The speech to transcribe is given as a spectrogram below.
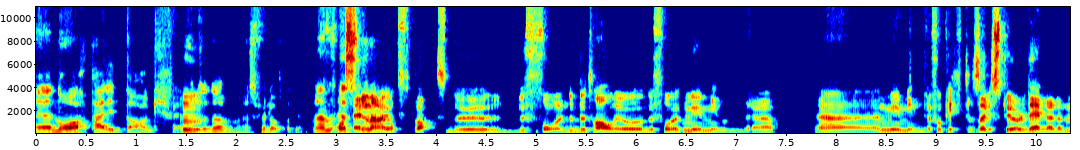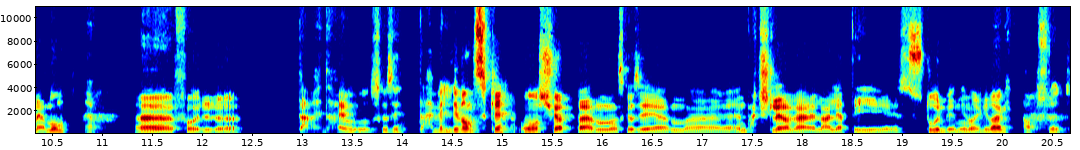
Eh, nå per i dag. Mm. da. Men Fordelen er jo ofte at du, du får Du betaler jo Du får et mye mindre eh, mye mindre forpliktelse hvis du gjør deler det med noen. Ja. Eh, for eh, det er, det er jo skal si, det er veldig vanskelig å kjøpe en, si, en, eh, en bachelorleilighet i storbyen i Norge i dag absolutt.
